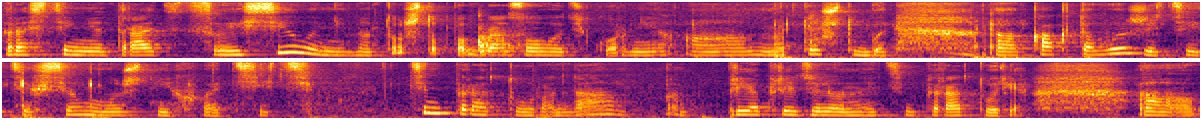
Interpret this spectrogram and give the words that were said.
растение тратит свои силы не на то, чтобы образовывать корни, а на то, чтобы а, как-то выжить, этих сил может не хватить. Температура, да, при определенной температуре а,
